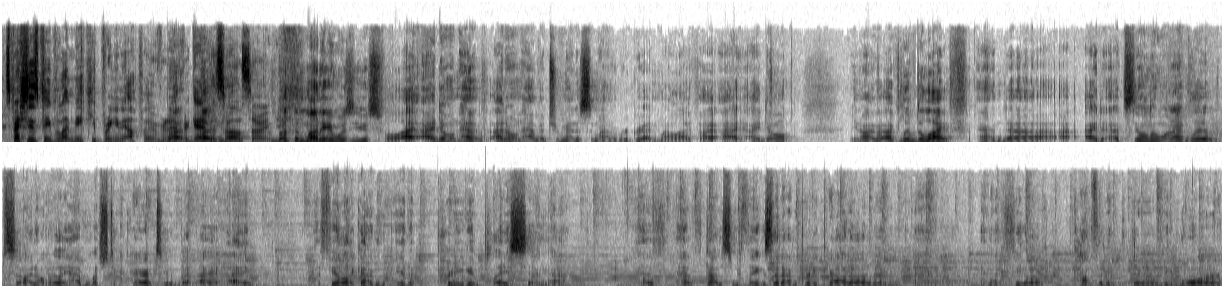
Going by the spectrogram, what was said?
Especially as people like me keep bringing it up over and over again as well. Sorry. But the money was useful. I, I don't have I don't have a tremendous amount of regret in my life. I, I, I don't, you know, I've, I've lived a life, and uh, I, I, that's the only one I've lived. So I don't really have much to compare it to. But I, I, I feel like I'm in a pretty good place, and uh, have, have done some things that I'm pretty proud of, and, and, and I feel confident that there will be more,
